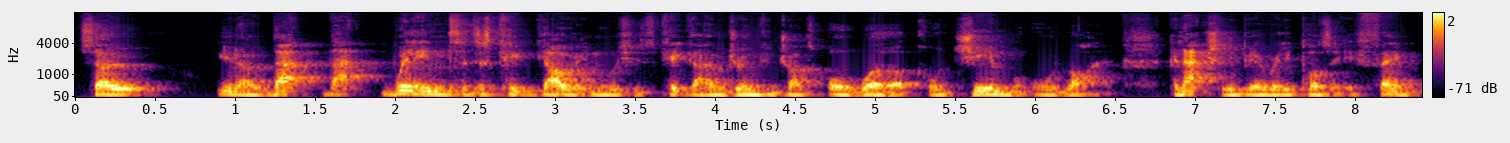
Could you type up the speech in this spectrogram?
So you know that that willing to just keep going, which is keep going with drinking, drugs, or work, or gym, or life, can actually be a really positive thing.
